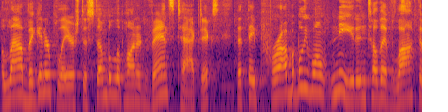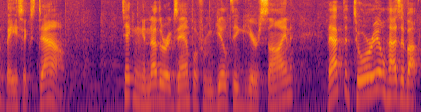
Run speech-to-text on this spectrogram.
allow beginner players to stumble upon advanced tactics that they probably won't need until they've locked the basics down. Taking another example from Guilty Gear Sign, that tutorial has about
